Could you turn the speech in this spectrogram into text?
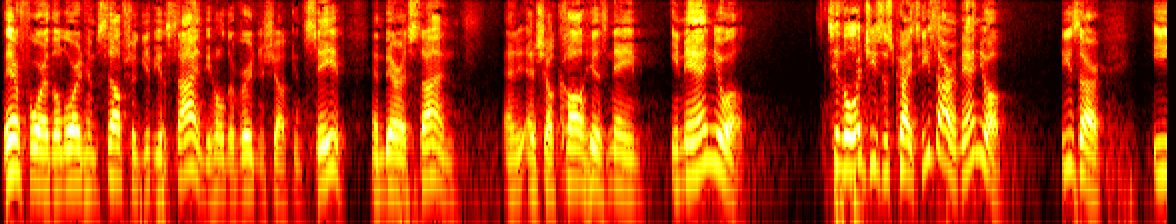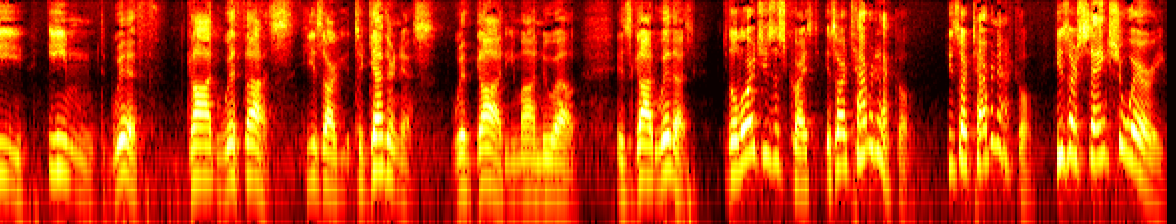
Therefore the Lord himself shall give you a sign. Behold, the virgin shall conceive and bear a son, and, and shall call his name Emmanuel. See, the Lord Jesus Christ, he's our Emmanuel. He's our e, im, with, God with us. He's our togetherness with God, Emmanuel. Is God with us? The Lord Jesus Christ is our tabernacle. He's our tabernacle. He's our sanctuary.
